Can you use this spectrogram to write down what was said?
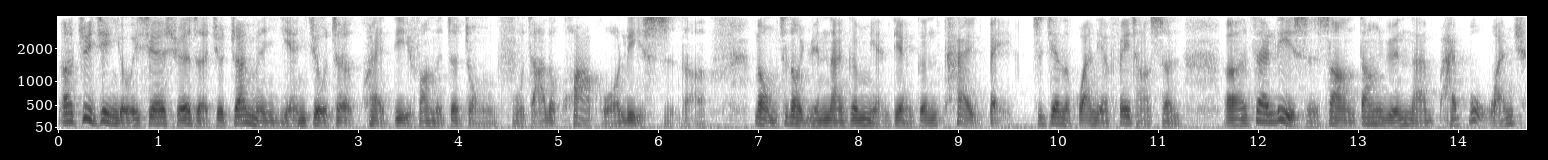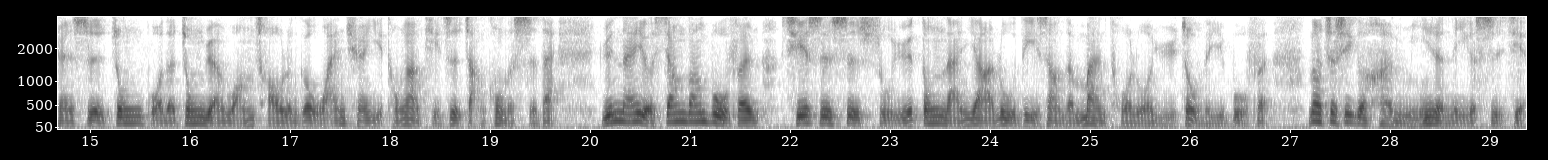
呃，最近有一些学者就专门研究这块地方的这种复杂的跨国历史的。那我们知道，云南跟缅甸跟泰北之间的关联非常深。呃，在历史上，当云南还不完全是中国的中原王朝能够完全以同样体制掌控的时代。云南有相当部分其实是属于东南亚陆地上的曼陀罗宇宙的一部分，那这是一个很迷人的一个世界。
